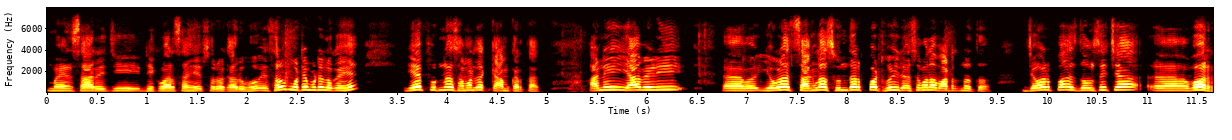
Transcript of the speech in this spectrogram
मयन सारेजी ढेकवार साहेब सर्व कारुभाऊ हे सर्व मोठे मोठे लोक हे हे पूर्ण समाजात काम करतात. आणि यावेळी एवढा चांगला सुंदर पट होईल असं मला वाटत नव्हतं. जवळपास दोनशेच्या वर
